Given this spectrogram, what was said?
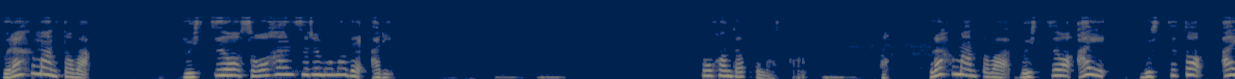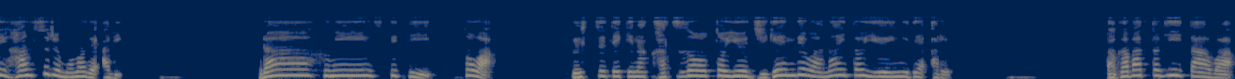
ブラフマンとは、物質を相反するものであり、後半で合ってますか？あ、ブラフマンとは物質を愛、物質と相反するものであり、ブラフミンスティティとは物質的な活動という次元ではないという意味である。バガバットギーターは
